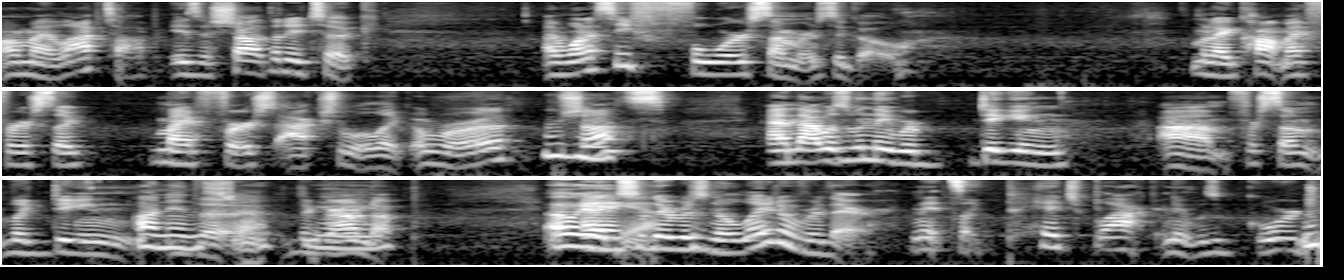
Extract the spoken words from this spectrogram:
on my laptop is a shot that I took. I want to say four summers ago. When I caught my first like my first actual like aurora Mhm. shots, and that was when they were digging, um, for some like digging On the Insta. the Yeah, ground yeah. up Oh yeah, and so there was no light over there and it's like pitch black and it was gorgeous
